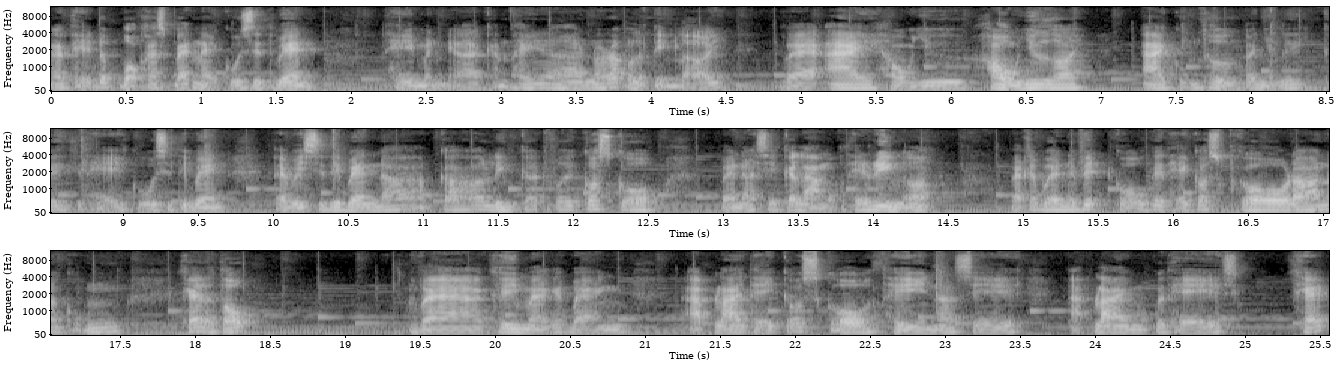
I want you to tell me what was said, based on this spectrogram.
cái thẻ double cashback này của Citibank thì mình uh, cảm thấy uh, nó rất là tiện lợi và ai hầu như hầu như thôi ai cũng thường có những cái cái, cái thẻ của Citibank. Tại vì Citibank nó có liên kết với Costco và nó sẽ làm một thẻ riêng nữa và cái benefit của cái thẻ Costco đó nó cũng khá là tốt. Và khi mà các bạn apply thẻ Costco thì nó sẽ apply một cái thẻ khác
